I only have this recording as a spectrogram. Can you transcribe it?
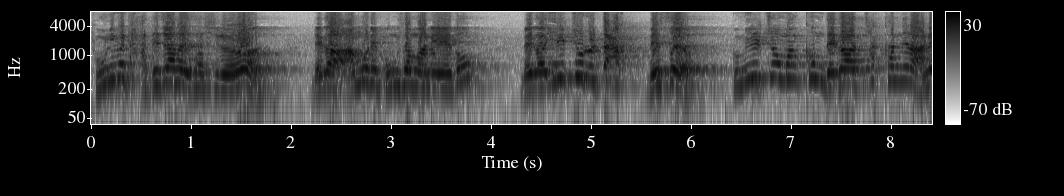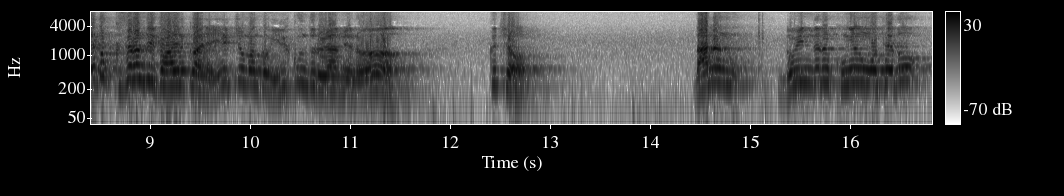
돈이면 다 되잖아요. 사실은. 내가 아무리 봉사 많이 해도 내가 1조를 딱 냈어요. 그럼 1조만큼 내가 착한 일 안 해도 그 사람들이 더 할 거 아니야. 1조만큼 일꾼들을 하면은. 그쵸? 나는 노인들은 공약 못해도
